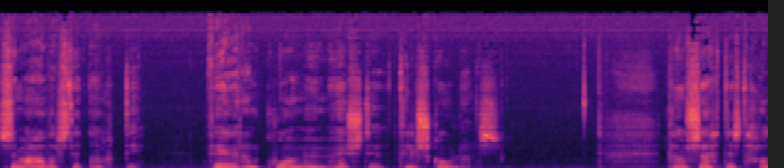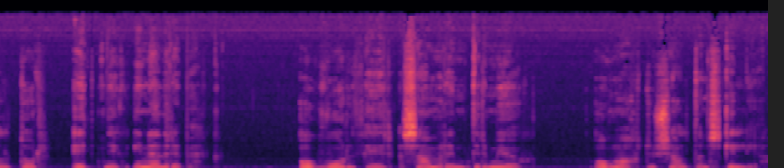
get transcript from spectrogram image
sem aðastinn átti þegar hann kom um haustið til skólans. Þá settist Haldur einnig í neðribekk og voru þeir samreimdir mjög og máttu sjaldan skilja.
